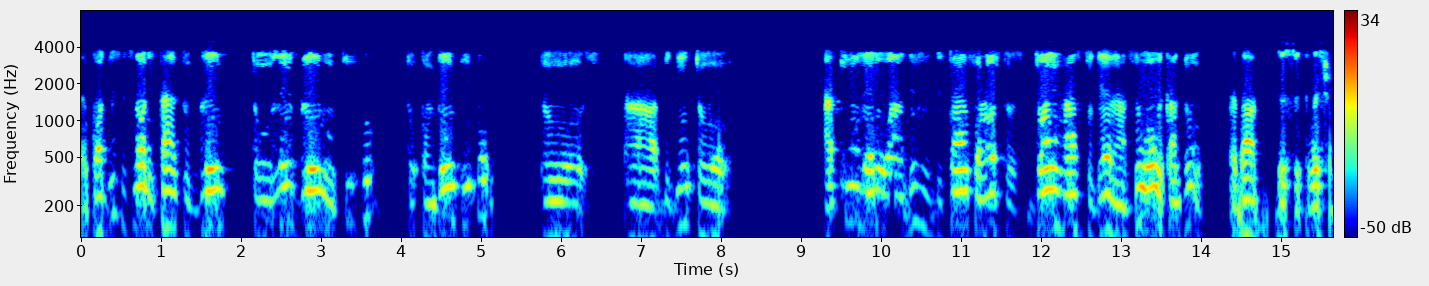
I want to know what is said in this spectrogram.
because this is not the time to blame, to lay blame on people, to condemn people, to uh, begin to accuse anyone. This is the time for us to join hands together and see what we can do about this situation.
